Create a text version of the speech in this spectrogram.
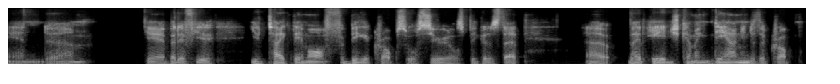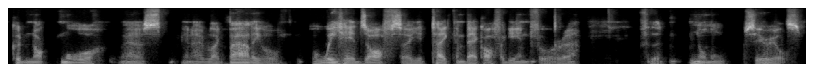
And um, yeah, but if you you take them off for bigger crops or cereals because that uh, that edge coming down into the crop could knock more, uh, you know, like barley or, or, wheat heads off. So you'd take them back off again for uh, for the normal cereals.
